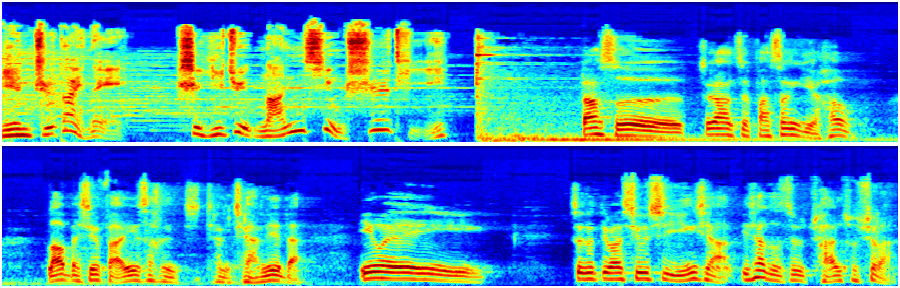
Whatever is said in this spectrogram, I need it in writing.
编织袋内是一具男性尸体。当时这个案子发生以后，老百姓反应是很很强烈的，因为这个地方休息影响一下子就传出去了。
